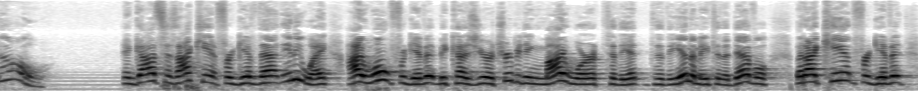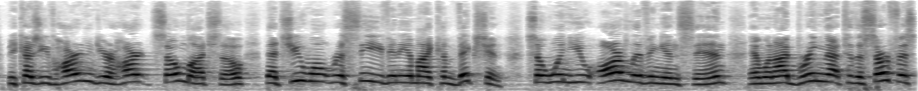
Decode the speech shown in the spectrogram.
No. And God says, I can't forgive that anyway. I won't forgive it because you're attributing my work to the, to the enemy, to the devil. But I can't forgive it because you've hardened your heart so much so that you won't receive any of my conviction. So when you are living in sin, and when I bring that to the surface,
